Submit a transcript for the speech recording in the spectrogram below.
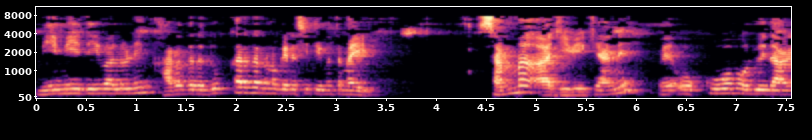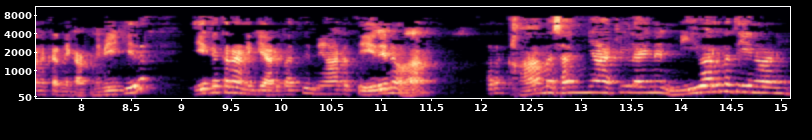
මේ මේ දේවල් වලින් කරදර දුක් කරදර නොගෙන සිටීම තමයි සම්මා ආජීවය කියන්නේ ඔය ඔක්කොම ඔළුවේ දාගෙන කරන එකක් නෙවෙයි කියලා. ඒක කරන්න ගියාට පස්සේ මෙයාට තේරෙනවා අර කාම සංඥා කියලා එන නීවරණ තියෙනවනේ.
